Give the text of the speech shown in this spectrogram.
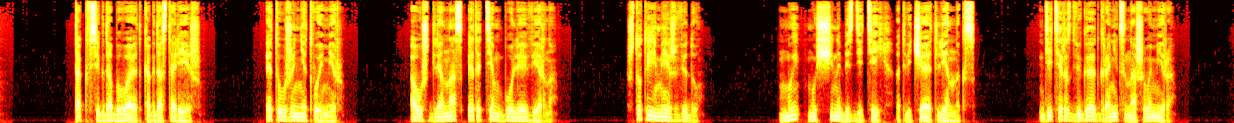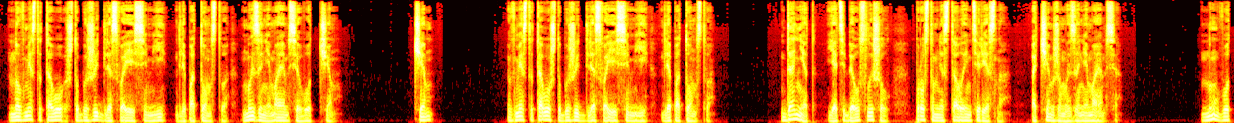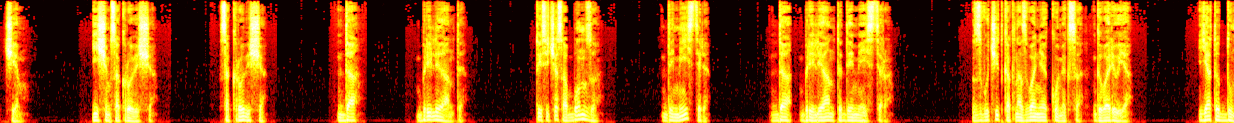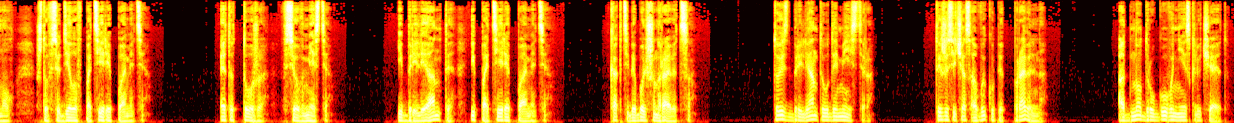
Так всегда бывает, когда стареешь. Это уже не твой мир. А уж для нас это тем более верно. Что ты имеешь в виду? «Мы – мужчины без детей», – отвечает Леннокс. «Дети раздвигают границы нашего мира. Но вместо того, чтобы жить для своей семьи, для потомства, мы занимаемся вот чем». Чем? Вместо того, чтобы жить для своей семьи, для потомства. Да нет, я тебя услышал, просто мне стало интересно, а чем же мы занимаемся? Ну вот чем. Ищем сокровища. Сокровища? Да. Бриллианты. Ты сейчас о Бонзо? Демейстере? Да, бриллианты Демейстера. Звучит как название комикса, говорю я. Я-то думал, что все дело в потере памяти. Это тоже все вместе. И бриллианты, и потеря памяти. Как тебе больше нравится? то есть бриллианты у демейстера. Ты же сейчас о выкупе, правильно? Одно другого не исключает.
